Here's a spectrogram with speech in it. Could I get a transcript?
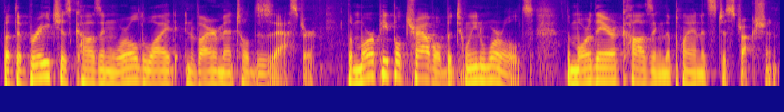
But the breach is causing worldwide environmental disaster. The more people travel between worlds, the more they are causing the planet's destruction.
